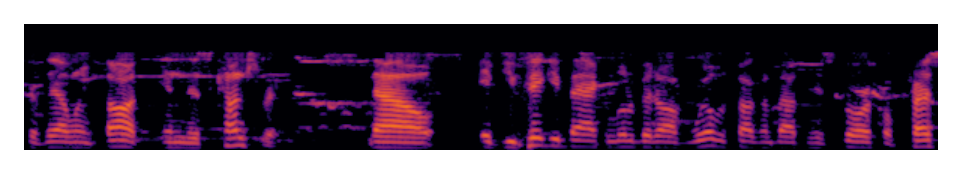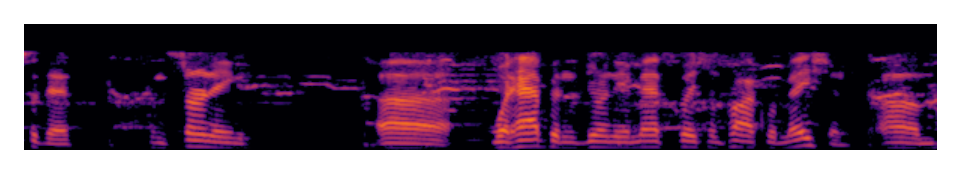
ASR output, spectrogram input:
prevailing thought in this country. Now, if you piggyback a little bit off, Will was talking about the historical precedent concerning uh, what happened during the Emancipation Proclamation. Um,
